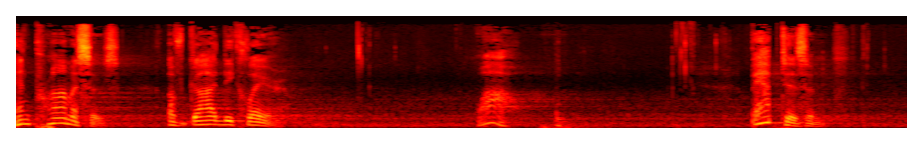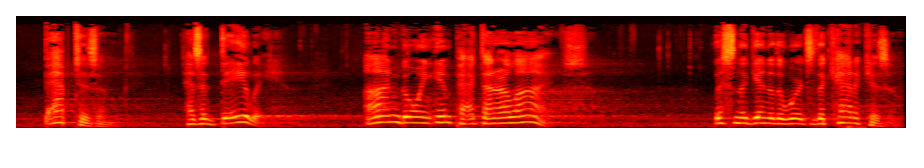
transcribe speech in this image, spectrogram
and promises of God declare. Wow. baptism, baptism has a daily, ongoing impact on our lives. Listen again to the words of the Catechism.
